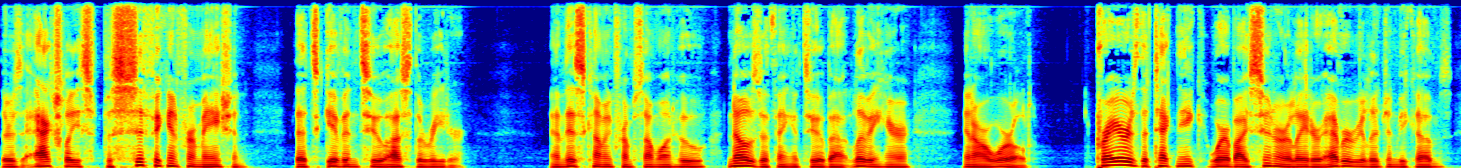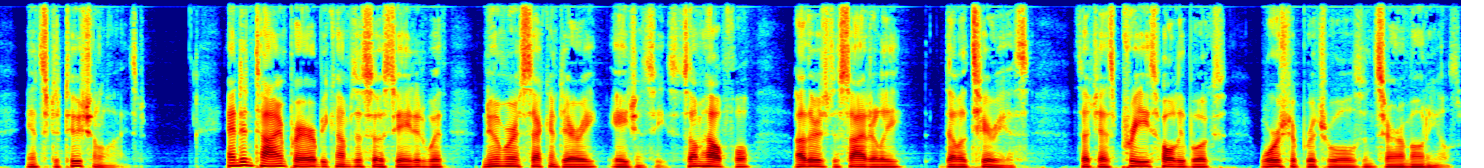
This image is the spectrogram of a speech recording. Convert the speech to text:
there's actually specific information that's given to us, the reader. And this coming from someone who knows a thing or two about living here in our world. Prayer is the technique whereby sooner or later every religion becomes institutionalized. And in time, prayer becomes associated with numerous secondary agencies, some helpful, others decidedly deleterious, such as priests, holy books, worship rituals, and ceremonials.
